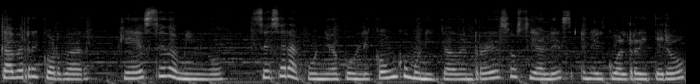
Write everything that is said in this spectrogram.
Cabe recordar que este domingo César Acuña publicó un comunicado en redes sociales en el cual reiteró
